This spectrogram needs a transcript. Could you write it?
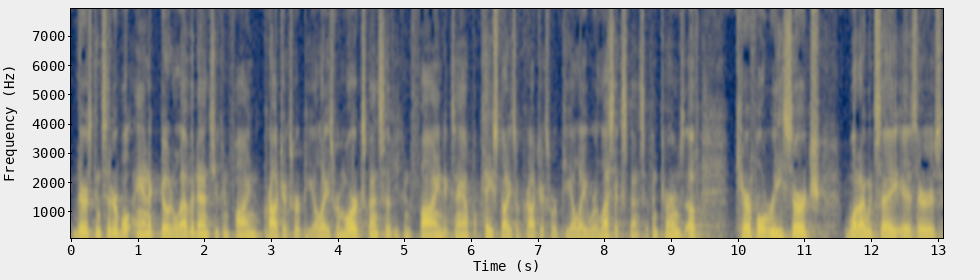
There's considerable anecdotal evidence. You can find projects where PLAs were more expensive. You can find example case studies of projects where PLA were less expensive. In terms of careful research, what I would say is there's,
